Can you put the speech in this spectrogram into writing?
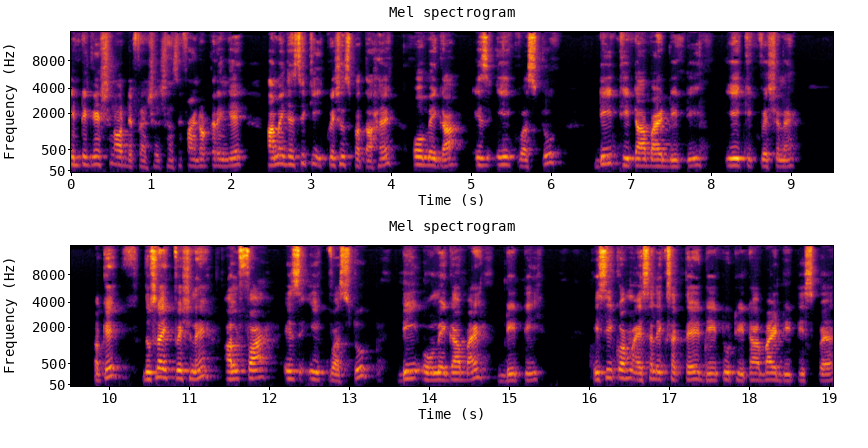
इंटीग्रेशन और डिफ्रेंशिएशन से फाइंड आउट करेंगे। हमें जैसे कि इक्वेशंस पता है omega is equals to d theta by d t ये एक इक्वेशन है ओके दूसरा इक्वेशन है alpha is equals to d omega by d t इसी को हम ऐसा लिख सकते हैं d two theta by d t square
